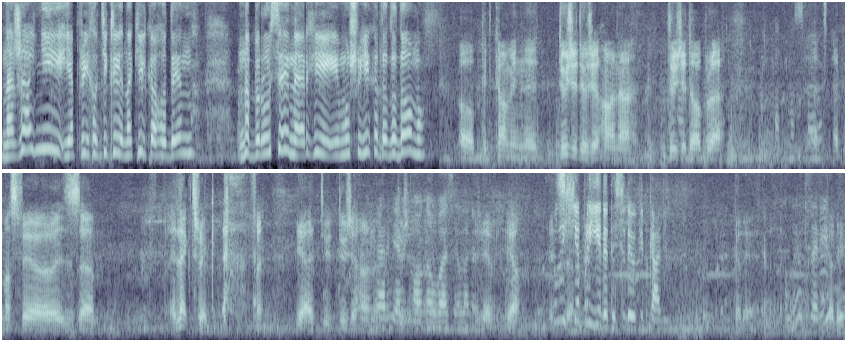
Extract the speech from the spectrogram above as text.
На жаль, ні. Я приїхала тільки на кілька годин. наберуся енергії і мушу їхати додому. О, під камінь е, дуже-дуже гарна, дуже добра Атмосфера. атмосфера з е, електрик. Ду- дуже гарна. Енергія мав на увазі електрика. Коли ще приїдете сюди у Підкамінь? Коли, Коли? За рік? коли?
